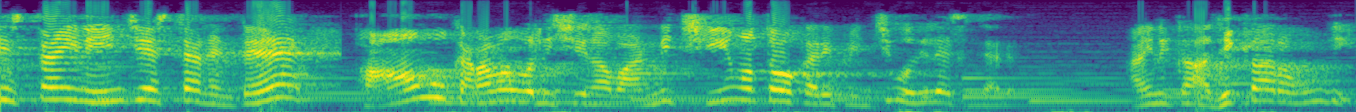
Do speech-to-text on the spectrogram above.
చేస్తే ఆయన ఏం చేస్తాడంటే పాము కరవవలసిన వాణ్ణి చీమతో కరిపించి వదిలేస్తాడు. ఆయనకు అధికారం ఉంది.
